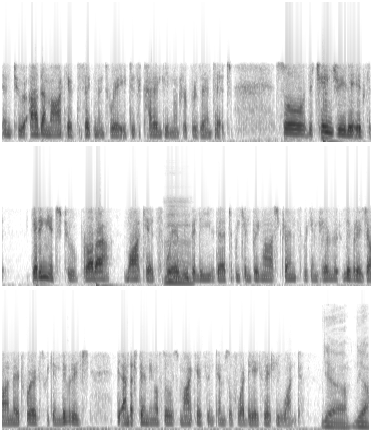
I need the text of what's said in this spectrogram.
into other market segments where it is currently not represented. So the change really is getting it to broader markets where mm. we believe that we can bring our strengths, we can re- leverage our networks, we can leverage the understanding of those markets in terms of what they exactly want. Yeah, yeah.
